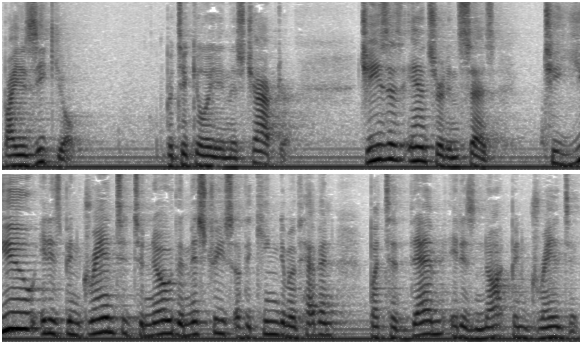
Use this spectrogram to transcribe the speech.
by Ezekiel, particularly in this chapter. Jesus answered and says, To you it has been granted to know the mysteries of the kingdom of heaven, but to them it has not been granted.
